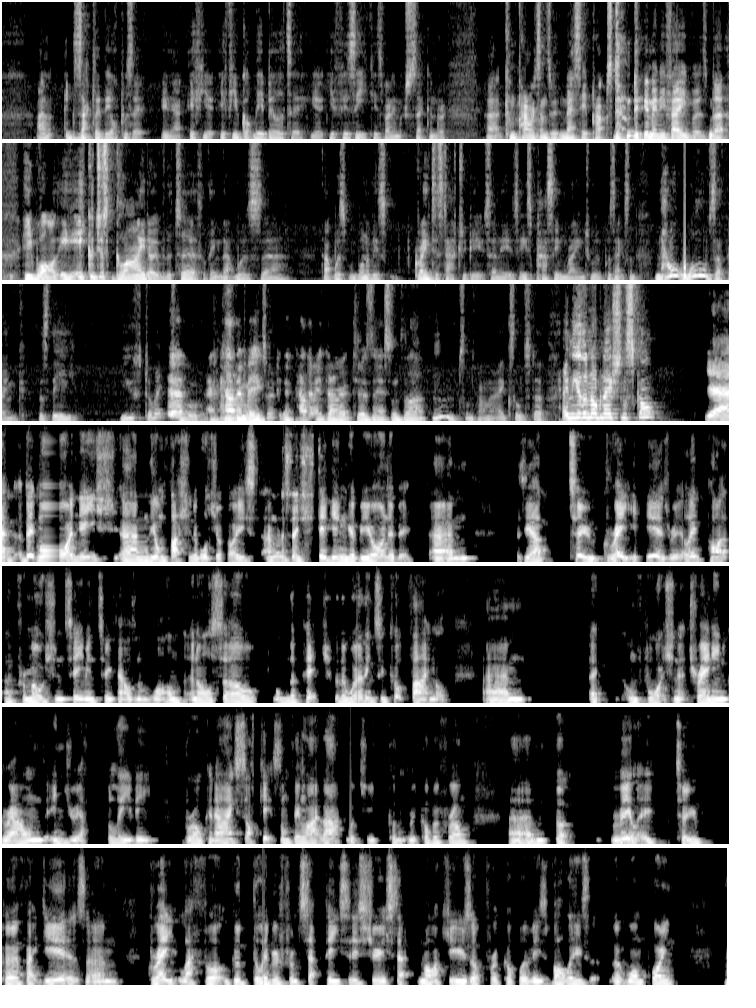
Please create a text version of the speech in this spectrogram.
And exactly the opposite. You know, if you if you've got the ability, your, your physique is very much secondary. Uh, comparisons with Messi perhaps don't do him any favours, but he was he, he could just glide over the turf. I think that was uh, that was one of his greatest attributes, and his, his passing range was, was excellent. Now at Wolves, I think, as the youth director Yeah, or academy director? academy director, isn't he? Something like that. Hmm, something like that. Excellent stuff. Any other nominations, Scott? Yeah, a bit more niche. Um, the unfashionable choice. I'm going to say Stig Inge Bjørnebye um, because he had two great years, really. Part of the promotion team in 2001 and also on the pitch for the Worthington Cup final. Um, a unfortunate training ground injury. I believe he broke an eye socket, something like that, which he couldn't recover from. Um, but really, two perfect years. Um, great left foot, good delivery from set pieces. Sure, he set Mark Hughes up for a couple of his volleys at, at one point.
